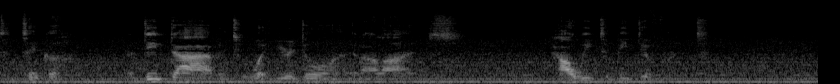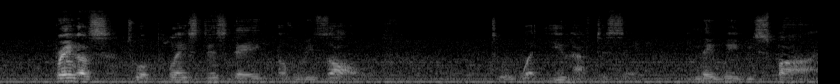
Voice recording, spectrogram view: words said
to take a, a deep dive into what you're doing in our lives, how we to be different. Bring us to a place this day of resolve to what you have to say. May we respond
